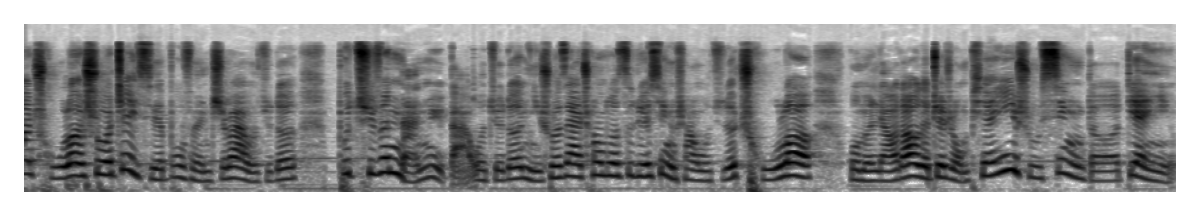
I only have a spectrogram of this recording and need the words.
那除了说这些部分之外，我觉得不区分男女吧。我觉得你说在创作自觉性上，我觉得除了我们聊到的这种偏艺术性的电影，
